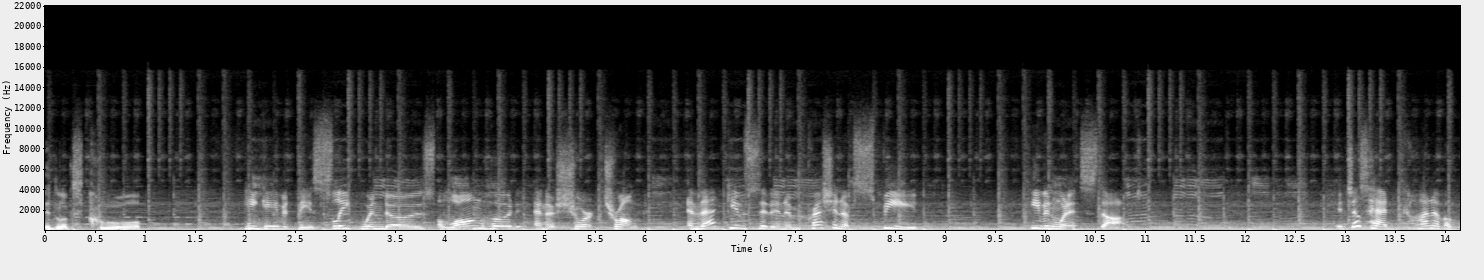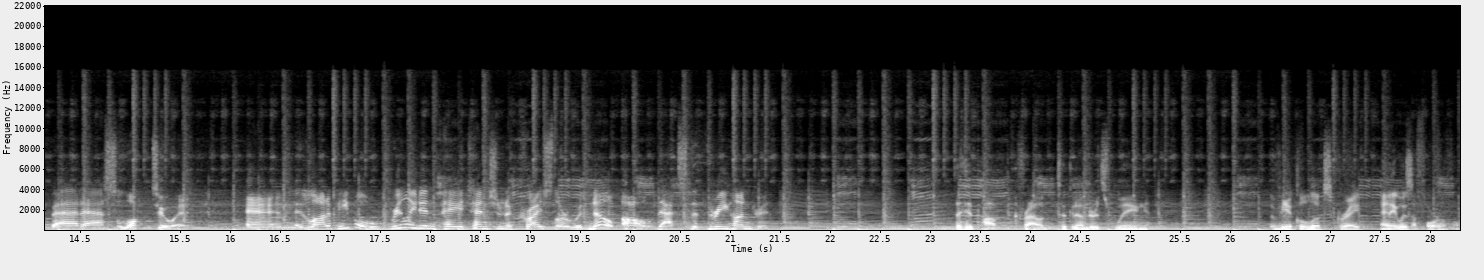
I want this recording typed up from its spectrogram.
It looks cool. He gave it these sleek windows, a long hood, and a short trunk. And that gives it an impression of speed, even when it stopped. It just had kind of a badass look to it. And a lot of people who really didn't pay attention to Chrysler would know, oh, that's the 300. The hip hop crowd took it under its wing. The vehicle looks great, and it was affordable.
